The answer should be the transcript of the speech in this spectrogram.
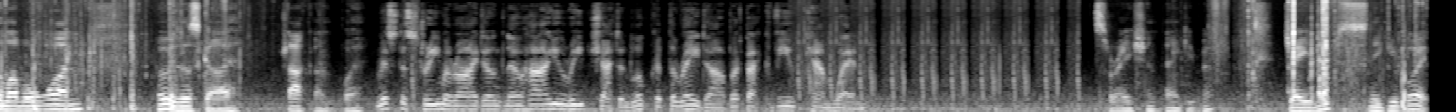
a level one. Who is this guy? Shotgun boy. Mr. Streamer, I don't know how you read chat and look at the radar, but back view cam when. Inspiration, thank you, bro. J Nips, sneaky boy.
